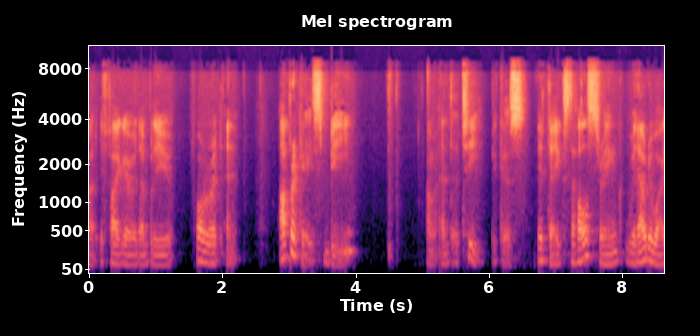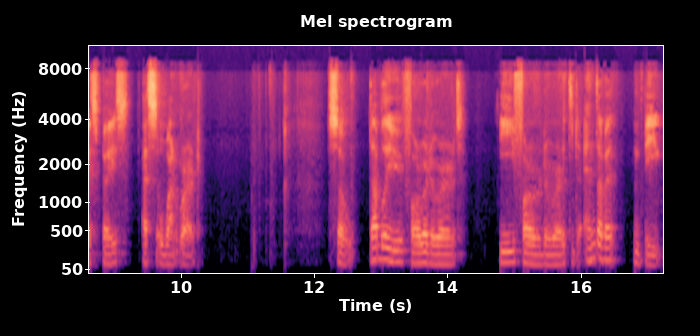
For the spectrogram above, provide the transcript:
But if I go W forward and uppercase B, Um, I'm at because it takes the whole string without a white space as one word. So W forward a word, E forward a word to the end of it, B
